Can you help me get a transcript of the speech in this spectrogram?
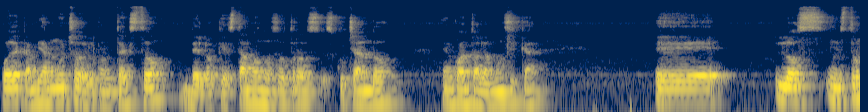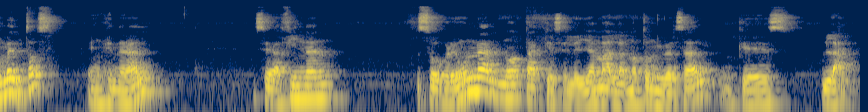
puede cambiar mucho del contexto de lo que estamos nosotros escuchando en cuanto a la música. Eh, los instrumentos, en general, se afinan sobre una nota que se le llama la nota universal, que es La.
